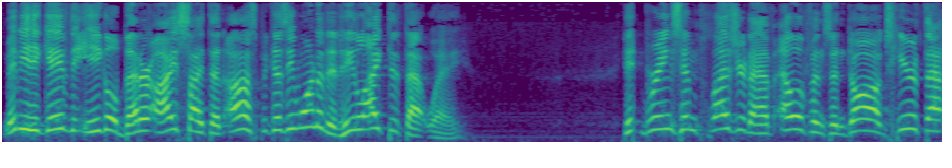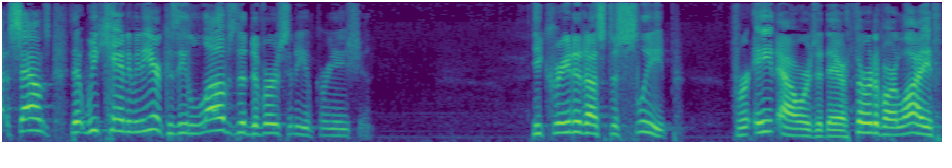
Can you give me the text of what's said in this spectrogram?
Maybe he gave the eagle better eyesight than us because he wanted it. He liked it that way. It brings him pleasure to have elephants and dogs hear th- sounds that we can't even hear because he loves the diversity of creation. He created us to sleep for eight hours a day, a third of our life,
